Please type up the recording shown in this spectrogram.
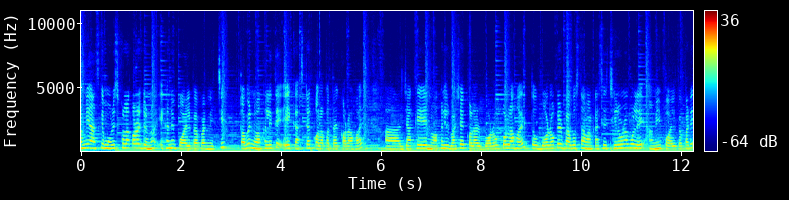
আমি আজকে মরিচ কলা করার জন্য এখানে পয়েল পেপার নিচ্ছি। তবে নোয়াখালীতে এই কাজটা কলা পাতায় করা হয়। যাকে নোয়াখালীর ভাষায় কলার বরক বলা হয়, তো বরকের ব্যবস্থা আমার কাছে ছিল না বলে আমি পয়েল পেপারে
